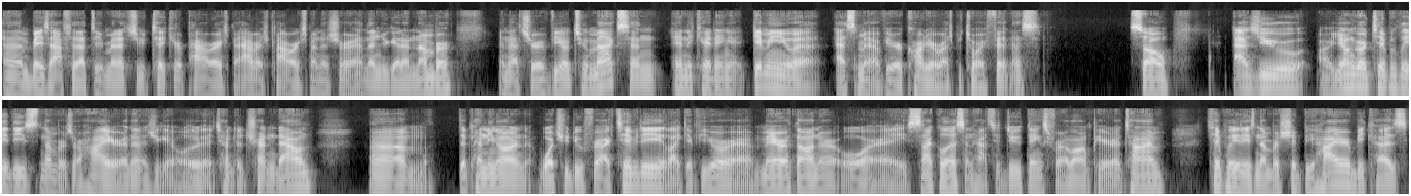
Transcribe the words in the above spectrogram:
And then based after that three minutes, you take your power exp average power expenditure, and then you get a number, and that's your VO2 max, and indicating giving you a estimate of your cardiorespiratory fitness. So as you are younger, typically these numbers are higher, and then as you get older, they tend to trend down. Um, depending on what you do for activity, like if you're a marathoner or a cyclist and have to do things for a long period of time, typically these numbers should be higher because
